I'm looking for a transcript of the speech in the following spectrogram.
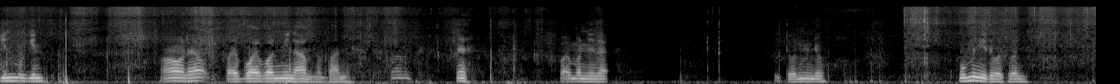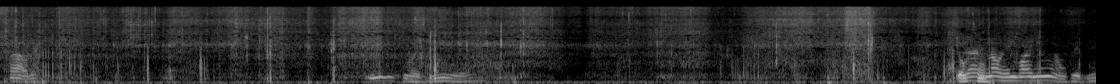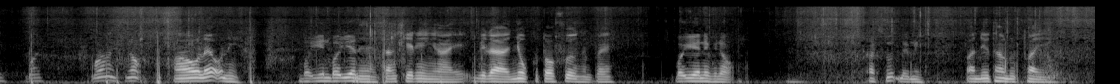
กินบ่กิน เอาแล้วไปปล่อยวันมีน้ำนะบ้านนี่เนี่ยปล่อยมันนี่แหละอีต้นมันอยู่มันไม่มีตัวชนข้าวเลยนี่สวยจริงเลยจกแล้วสิน้องเห็นบอยนึงของเผ็ดนี่บอยบอยมันน้องเอาแล้วนี่บอยเอียนบอยเอียนเนี่ยสังเกตง่ายๆเวลายกตัวเฟืองขึ้นไป บอยเอียนนี่พี่น้องคักสุดแบบนี้ปานเดียวทางรถไฟ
